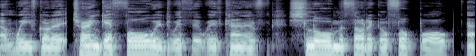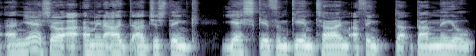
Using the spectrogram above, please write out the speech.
and we've got to try and get forward with it with kind of slow, methodical football. And, and yeah, so I, I mean, I I just think yes, give them game time. I think that Dan Neil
